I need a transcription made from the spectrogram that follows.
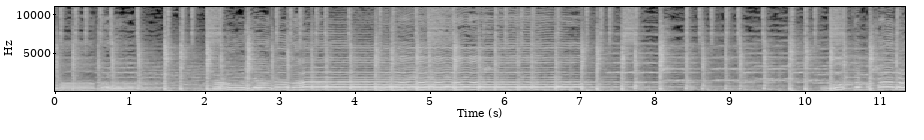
હાંભળો ઘણું જાણવા હુકમ કરો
